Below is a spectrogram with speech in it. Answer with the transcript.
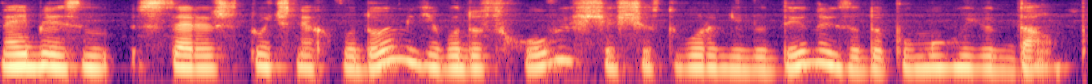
Найбільш серед штучних водойм є водосховища, що створені людиною за допомогою дамб.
